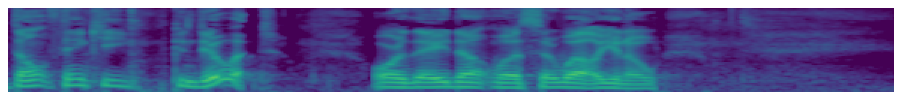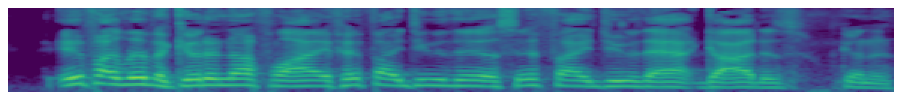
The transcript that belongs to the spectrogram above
don't think He can do it, or they don't. Well, say, well, you know, if I live a good enough life, if I do this, if I do that, God is going to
